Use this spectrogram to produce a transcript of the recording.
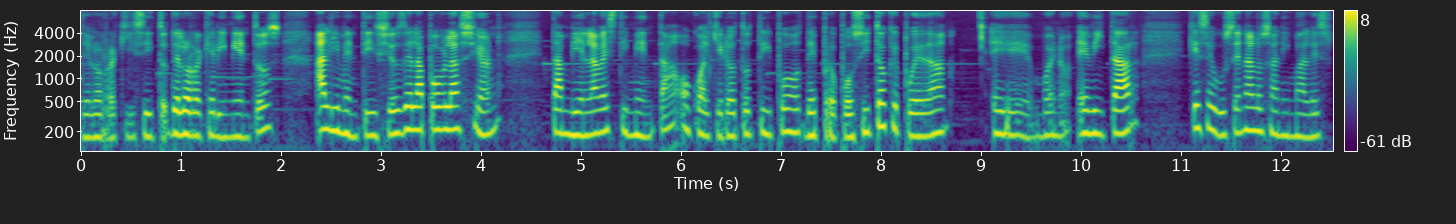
los requisitos, de los requerimientos alimenticios de la población, también la vestimenta o cualquier otro tipo de propósito que pueda, eh, bueno, evitar que se usen a los animales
